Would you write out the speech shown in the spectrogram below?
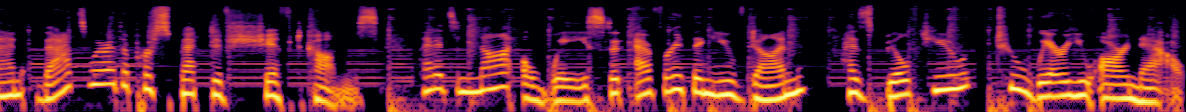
And that's where the perspective shift comes that it's not a waste, that everything you've done has built you to where you are now.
